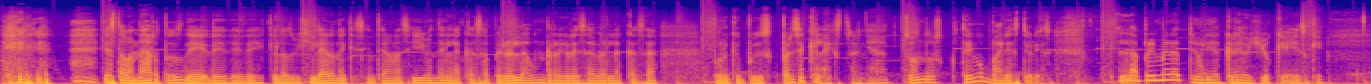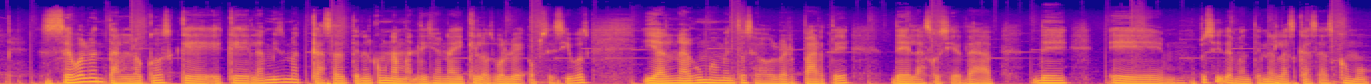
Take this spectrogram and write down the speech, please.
ya estaban hartos de, de, de, que los vigilaran, de que se sintieran así, venden la casa, pero él aún regresa a ver la casa porque pues parece que la extraña. Son dos, tengo varias teorías. La primera teoría creo yo que es que se vuelven tan locos que, que la misma casa de tener como una maldición ahí que los vuelve obsesivos y en algún momento se va a volver parte de la sociedad, de, eh, pues sí, de mantener las casas como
